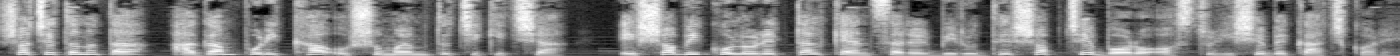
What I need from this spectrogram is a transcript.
সচেতনতা, আগাম পরীক্ষা ও সময়মতো চিকিৎসা এসবই কোলোরেক্টাল ক্যান্সারের বিরুদ্ধে সবচেয়ে বড় অস্ত্র হিসেবে কাজ করে।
